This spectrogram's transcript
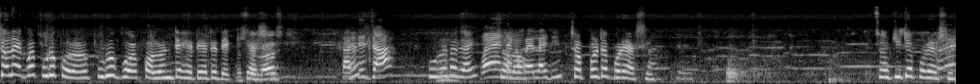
চলো একবার পুরো পুরো কলনটা হেঁটে হেঁটে দেখি আসি। যা। পুরোটা যাই চপ্পলটা পরে আসি। চটিটা পরে আসুন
